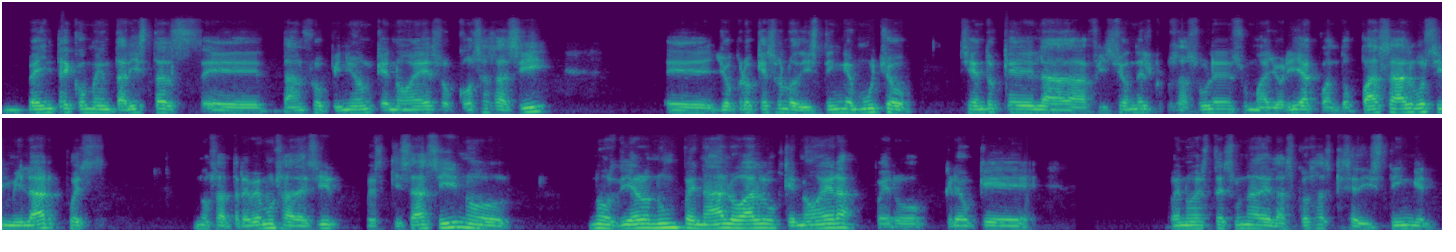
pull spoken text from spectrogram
20 comentaristas eh, dan su opinión que no es o cosas así. Eh, yo creo que eso lo distingue mucho siento que la afición del Cruz Azul en su mayoría, cuando pasa algo similar, pues nos atrevemos a decir, pues quizás sí nos, nos dieron un penal o algo que no era, pero creo que, bueno, esta es una de las cosas que se distinguen.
